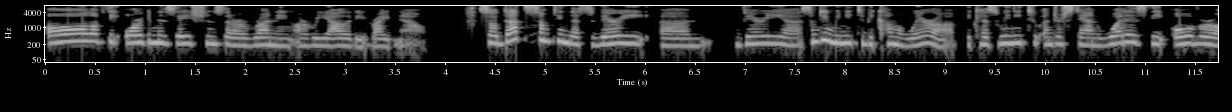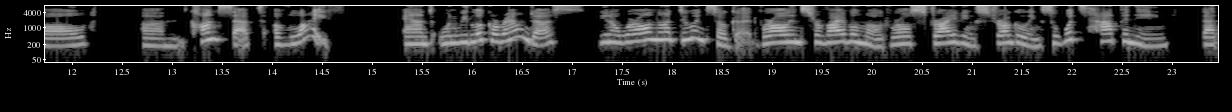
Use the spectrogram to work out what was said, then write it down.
all of the organizations that are running our reality right now. So that's something that's very, um, very uh, something we need to become aware of because we need to understand what is the overall um, concept of life. And when we look around us, you know, we're all not doing so good. We're all in survival mode. We're all striving, struggling. So, what's happening that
